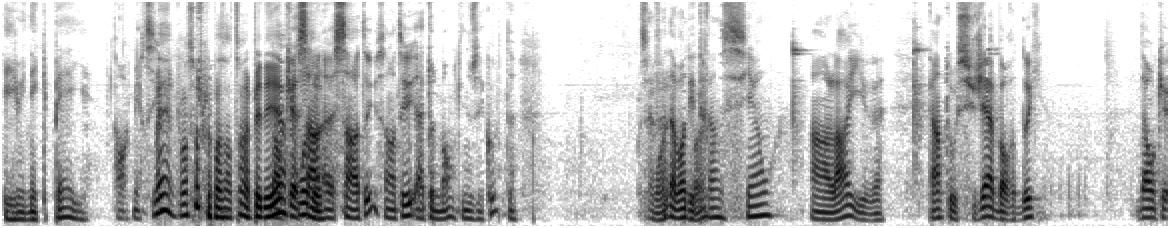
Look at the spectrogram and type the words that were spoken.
et unique paye. Donc, merci. Mais comment ça, je peux pas sortir un PDF? Donc, euh, moi, san- là? euh, santé, santé à tout le monde qui nous écoute. Ça fait Ouais, d'avoir des transitions en live quant au sujet abordé, Donc, euh,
